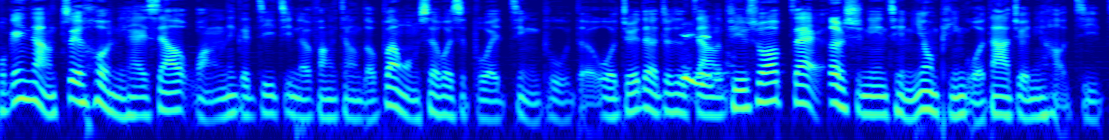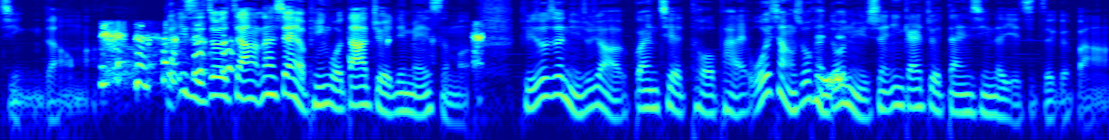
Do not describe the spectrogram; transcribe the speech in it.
我跟你讲，最后你还是要往那个激进的方向走，不然我们社会是不会进步的。我觉得就是这样的。比如说，在二十年前，你用苹果，大家觉得你好激进，你知道吗？对，意思就是这样。那现在有苹果，大家觉得没什么。比如说，这女主角关切偷拍，我想说，很多女生应该最担心的也是这个吧？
